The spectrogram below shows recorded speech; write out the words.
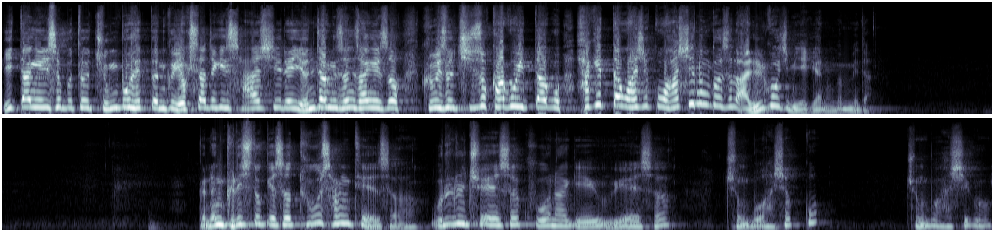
이 땅에서부터 중보했던 그 역사적인 사실의 연장선상에서 그것을 지속하고 있다고 하겠다고 하셨고 하시는 것을 알고 지금 얘기하는 겁니다. 그는 그리스도께서 두 상태에서 우리를 죄에서 구원하기 위해서 중보하셨고 중보하시고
